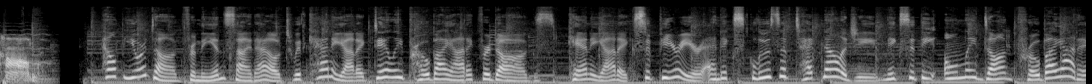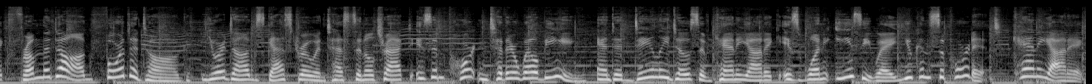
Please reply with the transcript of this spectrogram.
com. Help your dog from the inside out with Caniotic Daily Probiotic for Dogs. Caniotic's superior and exclusive technology makes it the only dog probiotic from the dog for the dog. Your dog's gastrointestinal tract is important to their well being, and a daily dose of Caniotic is one easy way you can support it. Caniotic,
